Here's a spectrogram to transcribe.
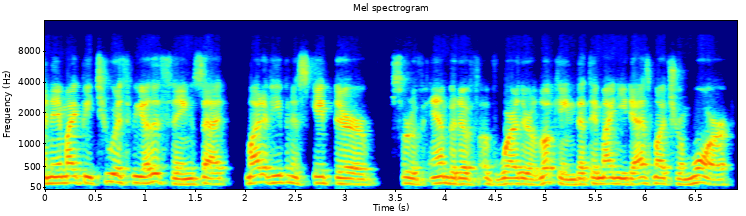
and there might be two or three other things that might have even escaped their sort of ambit of, of where they're looking that they might need as much or more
